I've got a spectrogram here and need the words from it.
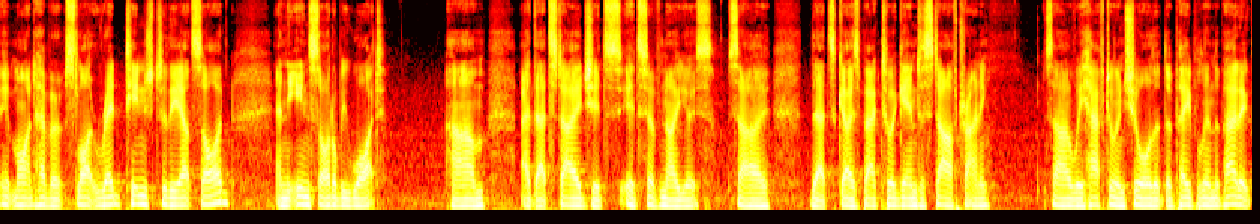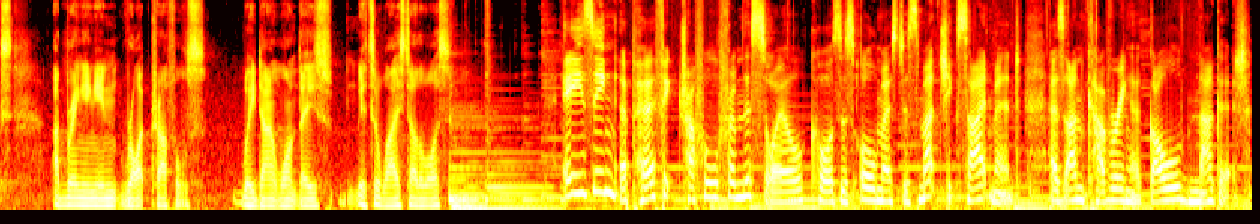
it might have a slight red tinge to the outside, and the inside will be white. Um, at that stage, it's it's of no use. So that goes back to again to staff training. So we have to ensure that the people in the paddocks are bringing in ripe truffles we don't want these, it's a waste otherwise. Easing a perfect truffle from the soil causes almost as much excitement as uncovering a gold nugget.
